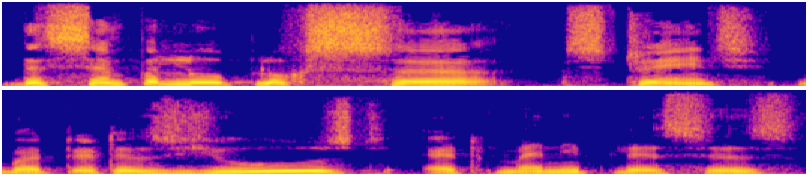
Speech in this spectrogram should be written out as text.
This sample loop looks uh, strange, but it is used at many places,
